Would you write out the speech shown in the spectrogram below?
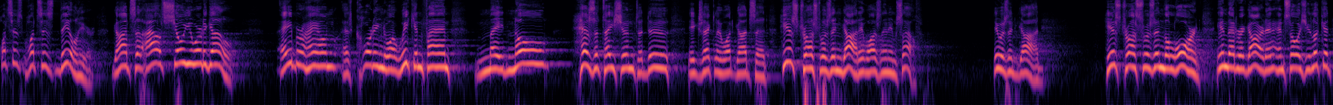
What's his, what's his deal here? God said, I'll show you where to go. Abraham, according to what we can find, made no hesitation to do exactly what God said. His trust was in God, it wasn't in himself, it was in God. His trust was in the Lord in that regard. And, so, as you look at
